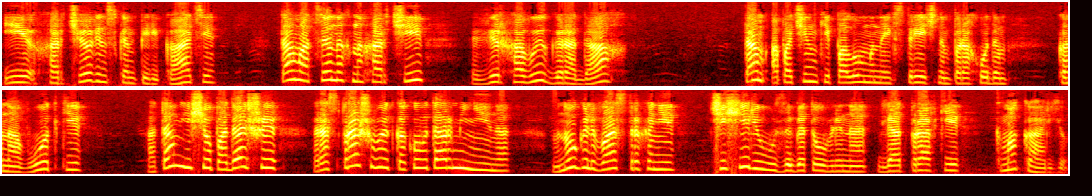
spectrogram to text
и харчевинском перекате, там о ценах на харчи в верховых городах, там о починке поломанной встречным пароходом коноводки, а там еще подальше расспрашивают какого-то армянина, много ли в Астрахани чехирю заготовлено для отправки к Макарью.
